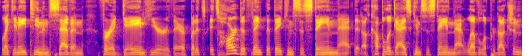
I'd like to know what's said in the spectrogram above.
like an 18 and seven for a game here or there, but it's it's hard to think that they can sustain that. That a couple of guys can sustain that level of production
